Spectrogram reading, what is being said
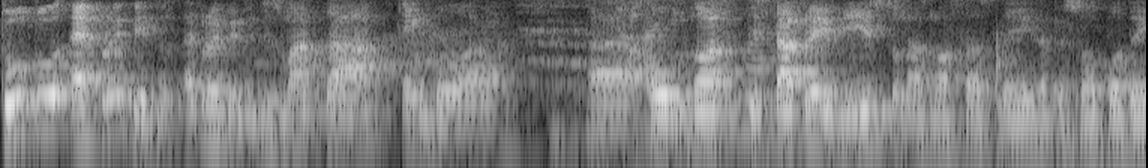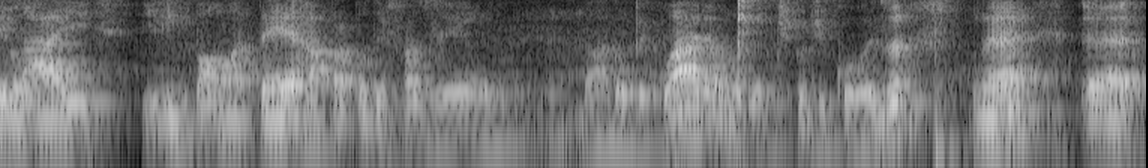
Tudo é proibido. É proibido desmatar, embora ah, ou nós está previsto nas nossas leis a pessoa poder ir lá e, e limpar uma terra para poder fazer um- uma agropecuária, algum tipo de coisa, né? É,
